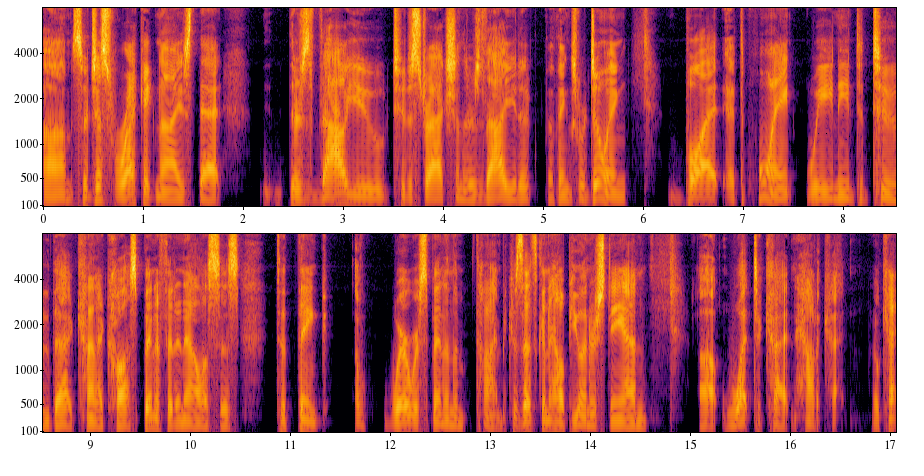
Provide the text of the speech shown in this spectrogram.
Um, so just recognize that there's value to distraction, there's value to the things we're doing, but at the point we need to do that kind of cost benefit analysis to think of where we're spending the time because that's going to help you understand uh, what to cut and how to cut. Okay.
